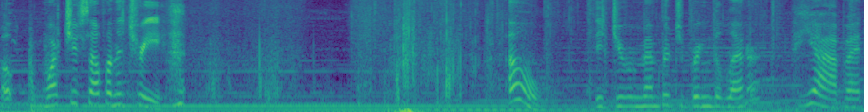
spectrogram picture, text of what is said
Oh, watch yourself on the tree. Did you remember to bring the letter? Yeah, but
